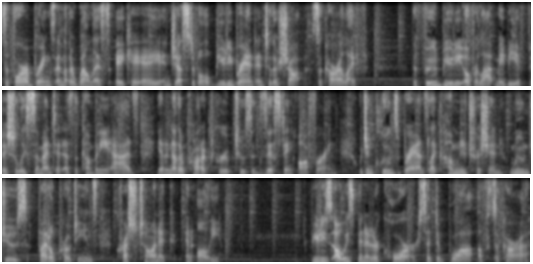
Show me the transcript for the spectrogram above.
Sephora brings another wellness, aka ingestible, beauty brand into their shop, Sakara Life. The food beauty overlap may be officially cemented as the company adds yet another product group to its existing offering, which includes brands like Hum Nutrition, Moon Juice, Vital Proteins, Crush Tonic, and Olly. Beauty's always been at her core, said DuBoff of Sakara.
